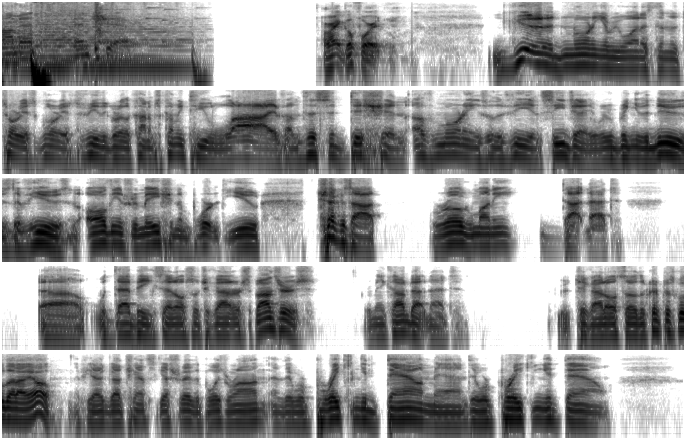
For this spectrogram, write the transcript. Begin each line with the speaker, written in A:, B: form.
A: comment, and share.
B: All right, go for it.
A: Good morning, everyone. It's the notorious, glorious V, the Gorilla Economist, coming to you live on this edition of Mornings with V and CJ, where we bring you the news, the views, and all the information important to you. Check us out, roguemoney.net. Uh, with that being said, also check out our sponsors, remaincom.net. Check out also the cryptoschool.io. If you had got a chance yesterday, the boys were on and they were breaking it down, man. They were breaking it down.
